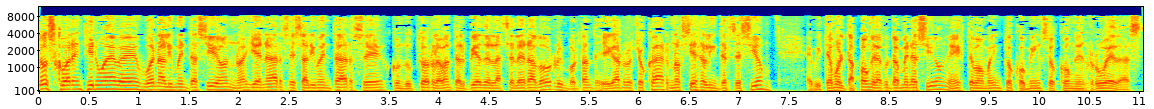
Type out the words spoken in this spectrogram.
249, buena alimentación, no es llenarse, es alimentarse. Conductor, levanta el pie del acelerador, lo importante es llegar, no chocar, no cierra la intersección. Evitemos el tapón y la contaminación. En este momento comienzo con En Ruedas.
